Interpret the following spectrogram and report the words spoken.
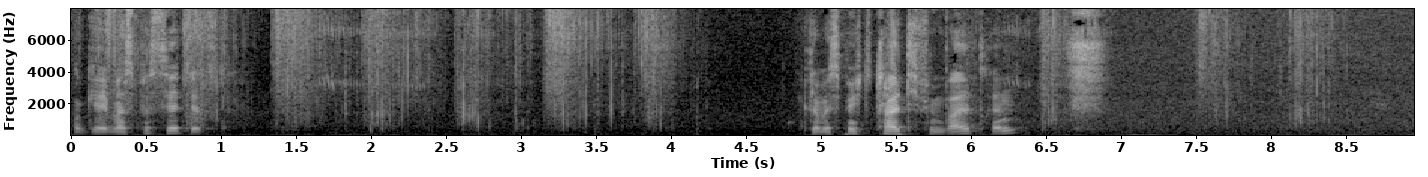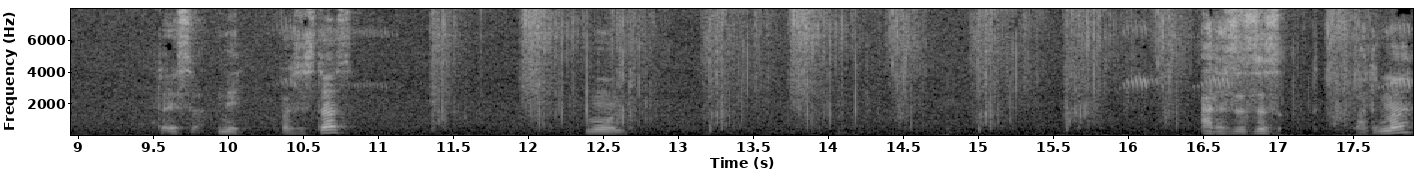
Okay, was passiert jetzt? Ich glaube, jetzt bin ich total tief im Wald drin. Da ist er. Nee, was ist das? Mond. Ah, das ist es. Warte mal.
